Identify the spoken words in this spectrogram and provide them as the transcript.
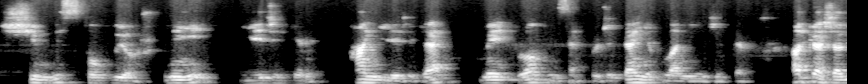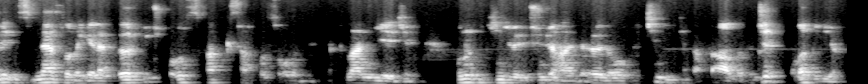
şimdi stokluyor. Neyi? Yiyecekleri. Hangi yiyecekler? Made from insect, böcekten yapılan yiyecekler. Arkadaşlar bir isimden sonra gelen 3 onun sıfat kısaltması olabilir. Yapılan yiyecek. Bunun ikinci ve üçüncü halde öyle olduğu için ilk etapta aldatıcı olabiliyor.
